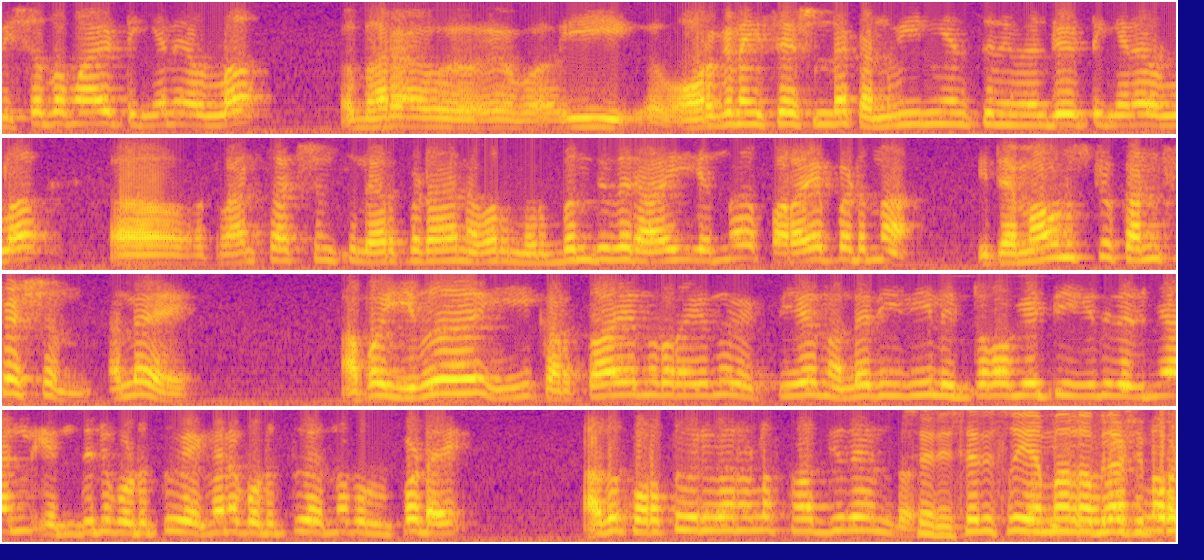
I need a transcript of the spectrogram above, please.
വിശദമായിട്ട് ഇങ്ങനെയുള്ള ഈ ഓർഗനൈസേഷന്റെ കൺവീനിയൻസിന് വേണ്ടിയിട്ട് ഇങ്ങനെയുള്ള ട്രാൻസാക്ഷൻസിൽ ഏർപ്പെടാൻ അവർ നിർബന്ധിതരായി എന്ന് പറയപ്പെടുന്ന ഇറ്റ് എമൗണ്ട്സ് ടു കൺഫെഷൻ അല്ലേ? അപ്പൊ ഇത് ഈ കർത്ത എന്ന് പറയുന്ന വ്യക്തിയെ നല്ല രീതിയിൽ ഇന്ററോഗേറ്റ് ചെയ്ത് കഴിഞ്ഞാൽ എന്തിനു കൊടുത്തു എങ്ങനെ കൊടുത്തു എന്നതുൾപ്പെടെ അത് പുറത്തു വരുവാനുള്ള സാധ്യതയുണ്ട്. ശരി ശരി ശ്രീ എം ആർ അഭിലാഷ് ഇപ്പോൾ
